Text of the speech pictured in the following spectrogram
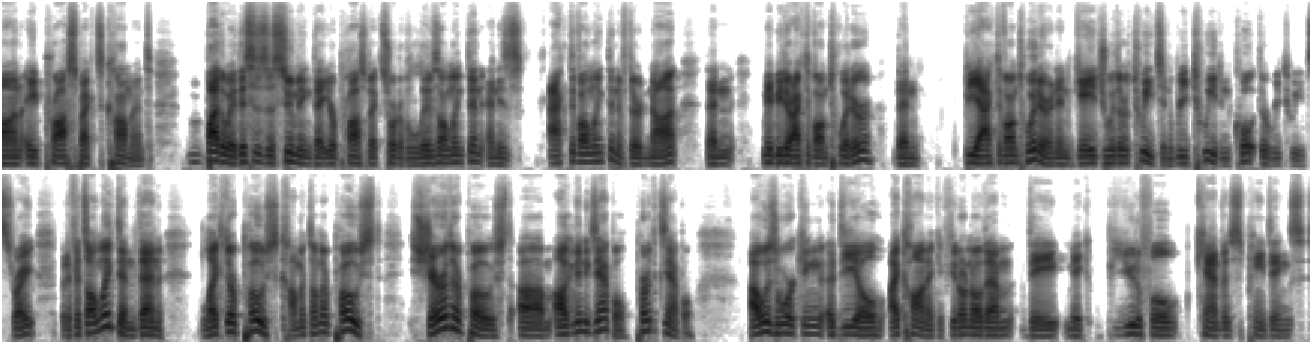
on a prospect's comment. By the way, this is assuming that your prospect sort of lives on LinkedIn and is active on LinkedIn. If they're not, then maybe they're active on Twitter, then be active on Twitter and engage with their tweets and retweet and quote their retweets, right? But if it's on LinkedIn, then like their post, comment on their post, share their post. Um, I'll give you an example. Perfect example. I was working a deal, Iconic. If you don't know them, they make beautiful canvas paintings.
